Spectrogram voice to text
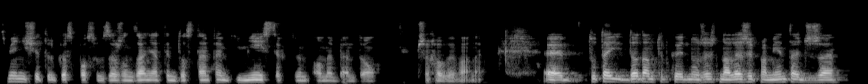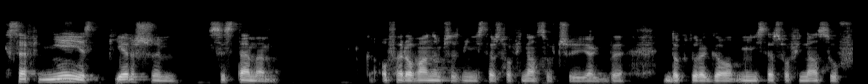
Zmieni się tylko sposób zarządzania tym dostępem i miejsce, w którym one będą przechowywane. E, tutaj dodam tylko jedną rzecz. Należy pamiętać, że KSEF nie jest pierwszym systemem oferowanym przez Ministerstwo Finansów, czy jakby do którego Ministerstwo Finansów,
